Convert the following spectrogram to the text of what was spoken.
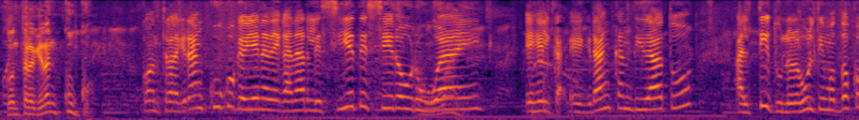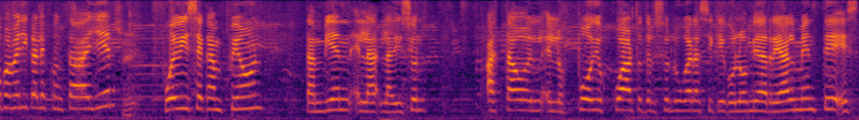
contra el Gran Cuco. Contra el Gran Cuco que viene de ganarle 7-0 a Uruguay. Es el gran candidato al título. Los últimos dos Copa América les contaba ayer. Fue vicecampeón. También en la, la edición ha estado en, en los podios cuarto, tercer lugar. Así que Colombia realmente es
